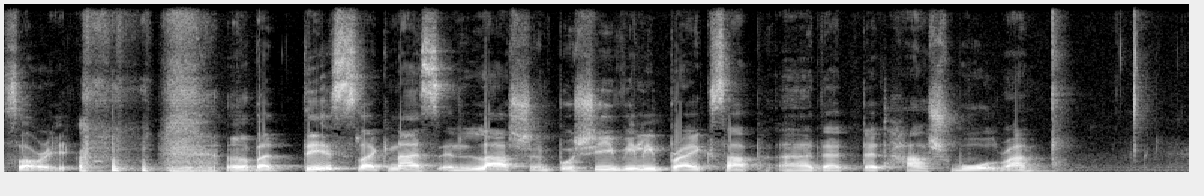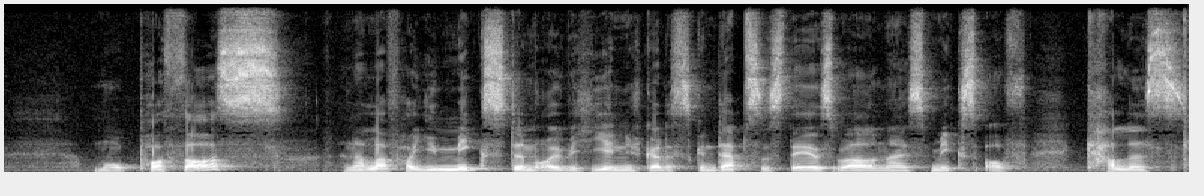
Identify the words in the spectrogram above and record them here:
Sorry. uh, but this, like nice and lush and bushy, really breaks up uh, that, that harsh wall, right? More pothos. And I love how you mix them over here and you've got a Scindapsus there as well. A nice mix of colors.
